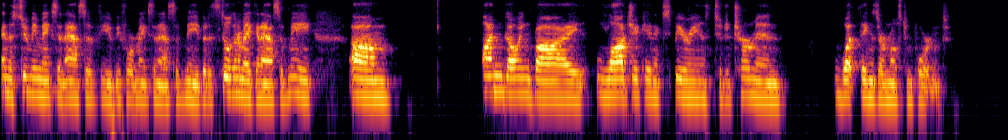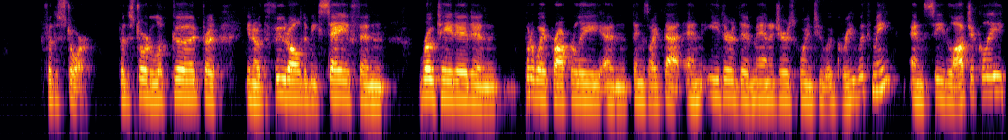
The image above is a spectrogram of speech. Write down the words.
and assuming makes an ass of you before it makes an ass of me, but it's still going to make an ass of me. Um, I'm going by logic and experience to determine what things are most important for the store, for the store to look good, for you know the food all to be safe and rotated and put away properly and things like that. And either the manager is going to agree with me and see logically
